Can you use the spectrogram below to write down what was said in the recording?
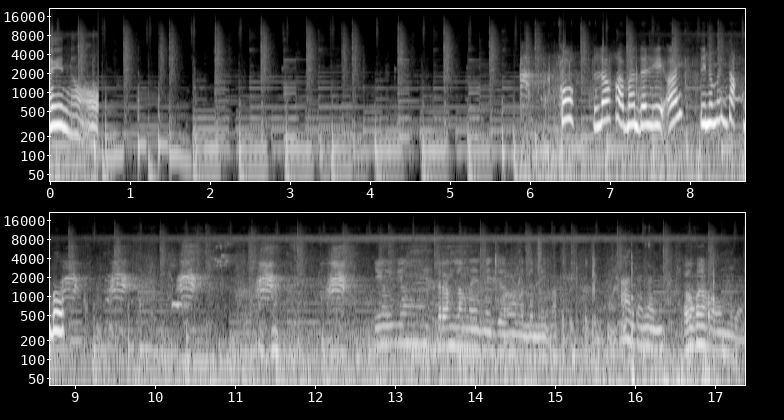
Ayun oo. Ko, wala ka, madali. Ay, di naman takbo. Yung, yung drum lang na yun, medyo madami, maputik-putik na. Ah, talaga. Ewan ko lang kung umulan.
